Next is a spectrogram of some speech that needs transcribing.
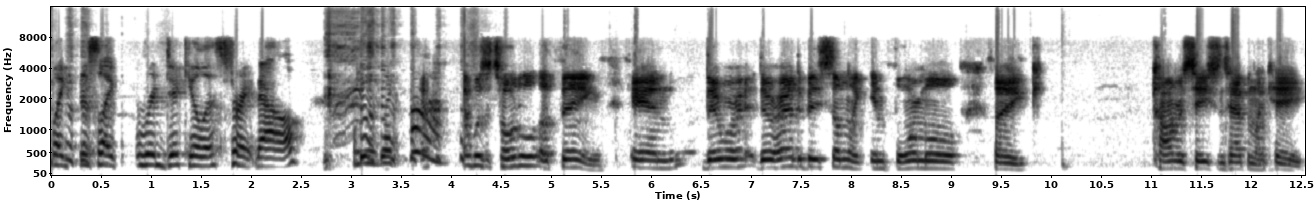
like just like ridiculous right now. And I was like, ah. that was a total a thing, and there were there had to be some like informal like conversations happen. Like, hey,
